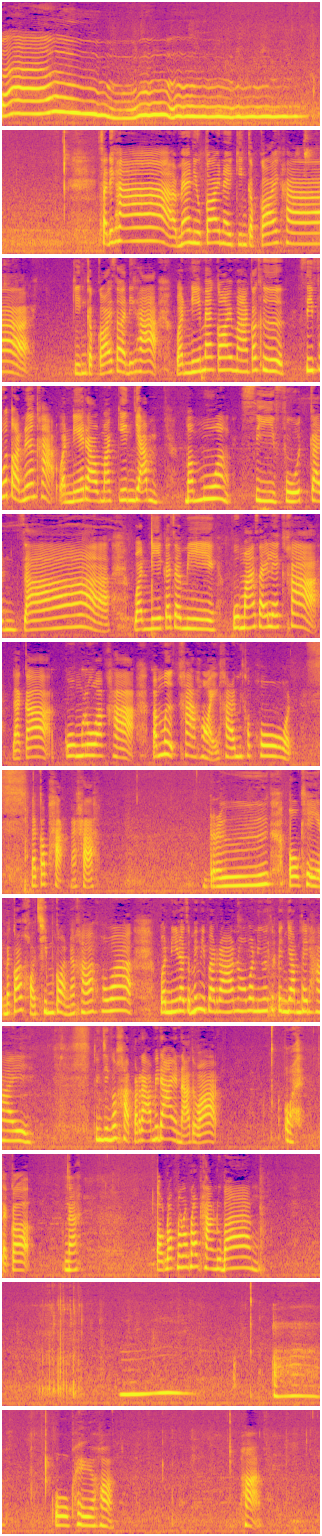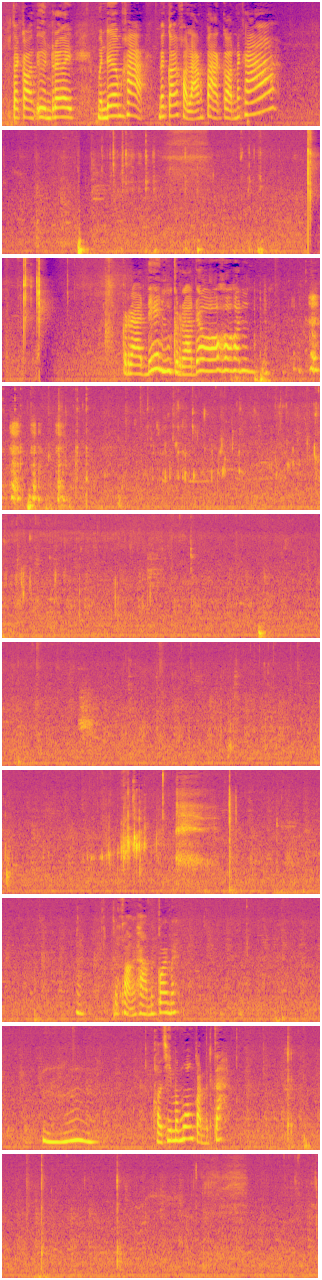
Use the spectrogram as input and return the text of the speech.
ว้าวสวัสดีค่ะ แม่นิ้วก้อยในกินกับก้อยค่ะ กินกับก้อยสวัสดีค่ะ วันนี้แม่ก้อยมาก็คือซีฟู้ดต่อเนื่องค่ะ วันนี้เรามากินยำมะม่วงซีฟู้ดกันจ้า วันนี้ก็จะมีปูม้าไซส์เล็กค่ะ แล้วก็กุ้งลวกค่ะปลาหมึกค่ะหอยค่ะแล้วมีข้าวโพด แล้วก็ผักนะคะหรือโอเคแม่ก้อยขอชิมก่อนนะคะ เพราะว่าวันนี้เราจะไม่มีปลาร้าเนาะวันนี้ก็จะเป็นยำไทยๆจริง ๆ ก็ขาดปลาร้าไม่ได้นะ แต่ว่า โอ้ยแต่ก็นะ ออกนอกนอกนอกทางดูบ้างอืมอ่าโอเคค่ะผ่าน แต่ก่อนอื่นเลย เหมือนเดิมค่ะ แม่ก้อยขอล้างปากก่อนนะคะ กระเด็นกระดอน จะขวางทางแม่ก้อยไหม อืม ขอชิมมะม่วงก่อนนะจ๊ะ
